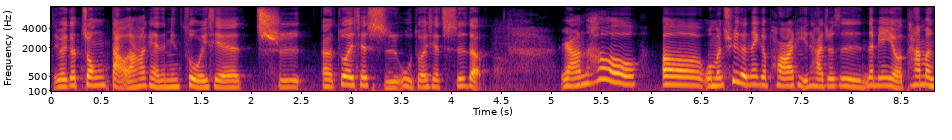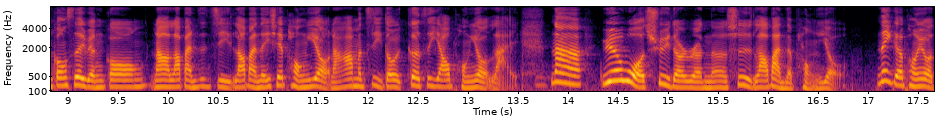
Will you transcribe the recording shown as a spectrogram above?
有一个中岛，然后可以在那边做一些吃，呃，做一些食物，做一些吃的。然后呃，我们去的那个 party，他就是那边有他们公司的员工，然后老板自己、老板的一些朋友，然后他们自己都各自邀朋友来。那约我去的人呢是老板的朋友，那个朋友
